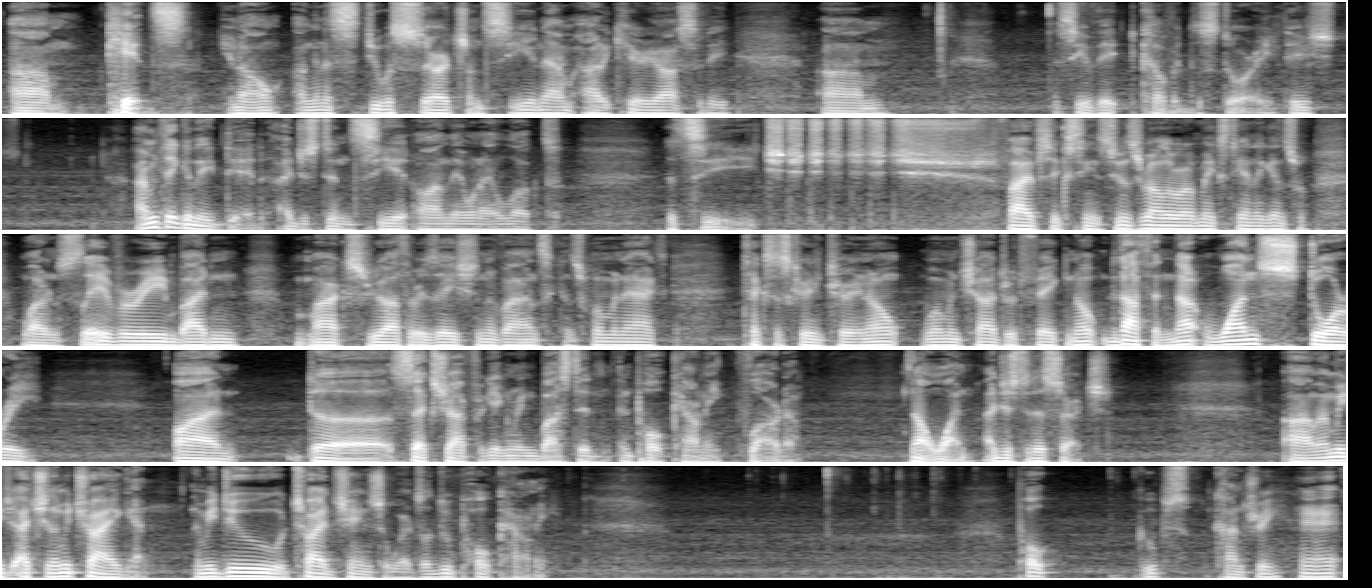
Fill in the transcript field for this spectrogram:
um, kids. You know, I'm going to do a search on CNN out of curiosity, um, see if they covered the story. They, sh- I'm thinking they did. I just didn't see it on there when I looked. Let's see. 516 students around the world make stand against modern slavery. Biden marks reauthorization of Violence Against Women Act. Texas Grand Jury, no. Woman charged with fake, nope. Nothing. Not one story on the sex trafficking ring busted in Polk County, Florida. Not one. I just did a search. Um, let me actually let me try again. Let me do try to change the words. I'll do Polk County. Polk, oops, country, eh,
